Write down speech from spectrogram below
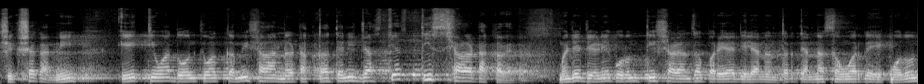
शिक्षकांनी एक किंवा दोन किंवा कमी शाळा न टाकता त्यांनी जास्तीत तीस शाळा टाकाव्यात. म्हणजे जेणेकरून तीस शाळांचा पर्याय दिल्यानंतर त्यांना संवर्ग एकमधून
